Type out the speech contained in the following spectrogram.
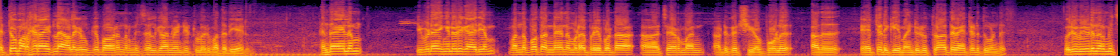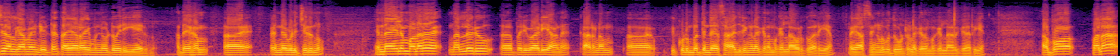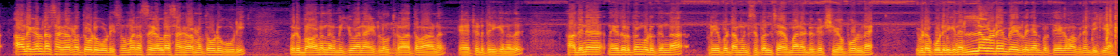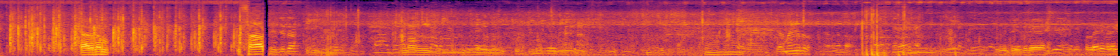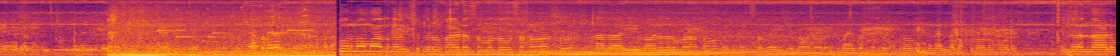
ഏറ്റവും അർഹരായിട്ടുള്ള ആളുകൾക്ക് ഭവനം നിർമ്മിച്ചു നൽകാൻ വേണ്ടിയിട്ടുള്ള ഒരു പദ്ധതിയായിരുന്നു. എന്തായാലും ഇവിടെ ഇങ്ങനെ ഒരു കാര്യം വന്നപ്പോൾ തന്നെ നമ്മുടെ പ്രിയപ്പെട്ട ചെയർമാൻ അഡ്വക്കേറ്റ് ഷിയോപ്പോൾ അത് ഏറ്റെടുക്കുകയും അതിന്റെ ഒരു ഉത്തരവാദിത്തം ഏറ്റെടുത്തുകൊണ്ട് ഒരു വീട് നിർമ്മിച്ച് നൽകാൻ വേണ്ടിയിട്ട് തയ്യാറായി മുന്നോട്ട് വരികയായിരുന്നു. അദ്ദേഹം എന്നെ വിളിച്ചിരുന്നു. എന്തായാലും വളരെ നല്ലൊരു പരിപാടിയാണ്. കാരണം ഈ കുടുംബത്തിന്റെ സാഹചര്യങ്ങളൊക്കെ നമുക്ക് എല്ലാവർക്കും അറിയാം. പ്രയാസങ്ങൾ ബുദ്ധിമുട്ടുകളൊക്കെ നമുക്ക് എല്ലാവർക്കും അറിയാം. അപ്പോൾ പല ആളുകളുടെ സഹകരണത്തോടു കൂടി സുമനസ്സുകളുടെ സഹകരണത്തോടു കൂടി ഒരു ഭവനം നിർമ്മിക്കുവാനായിട്ടുള്ള ഉത്തരവാദിത്തമാണ് ഏറ്റെടുത്തിരിക്കുന്നത്. അതിന് നേതൃത്വം കൊടുക്കുന്ന പ്രിയപ്പെട്ട മുനിസിപ്പൽ ചെയർമാൻ അഡ്വക്കേറ്റ് ഷിയോപോളിനെ ഇവിടെ കൂടിയിരിക്കുന്ന എല്ലാവരുടെയും പേരിൽ ഞാൻ പ്രത്യേകം അഭിനന്ദിക്കുകയാണ്. കാരണം പൂർണവുമാകുന്ന പരിശുദ്ധ റുഹായുടെ സംബന്ധവും സഹവാസവും അതായി ഈ ഭവന നിർമ്മാണത്തോടും ഇതിൽ സഹകരിക്കുന്നവരോടും ഇതുമായി ബന്ധപ്പെട്ട് പ്രവർത്തിക്കുന്ന എല്ലാ മക്കളോടും കൂടെ ഇന്നും എന്നാളും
